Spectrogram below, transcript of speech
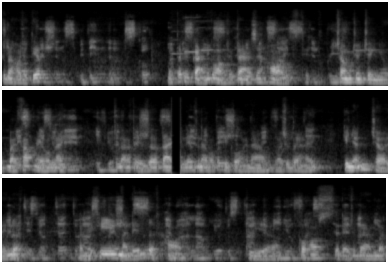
chúng ta hỏi trực tiếp. questions within the scope và tất cả những câu hỏi chúng ta sẽ hỏi trong chương trình bài pháp ngày hôm nay. Chúng ta có thể giơ tay nếu chúng ta có bất kỳ câu hỏi nào và chúng ta hãy. Kiên nhẫn chờ đến lượt. Và nếu khi mà đến lượt hỏi thì uh, video co-host sẽ để chúng ta bật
